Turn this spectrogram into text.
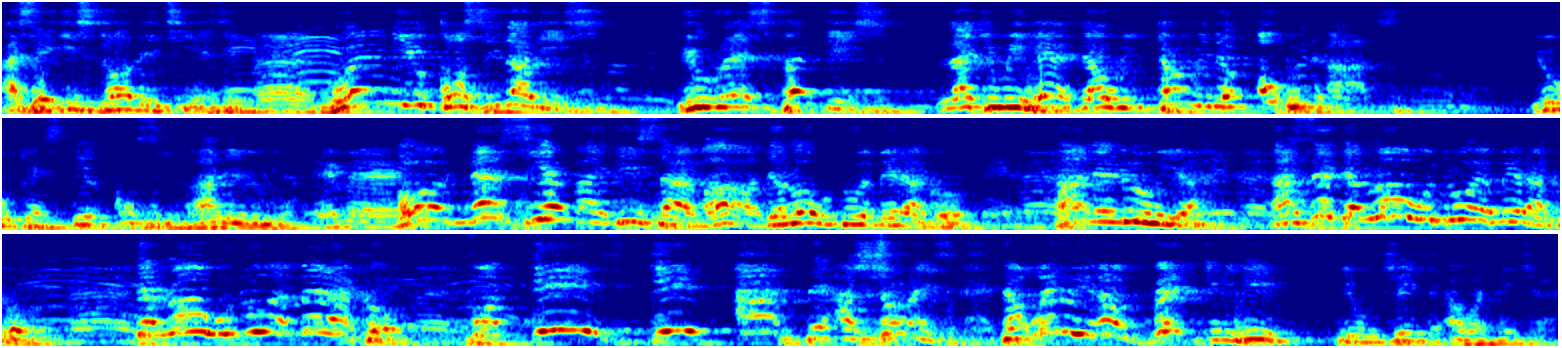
I say it's not late yet. Amen. When you consider this, you respect this, like we heard that we come with an open heart, you can still conceive. Hallelujah. Amen. Oh, next year by this time, ah, the Lord will do a miracle. Amen. Hallelujah. I said the Lord will do a miracle. The Lord will do a miracle. For this give us the assurance that when we have faith in Him, He will change our nature.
